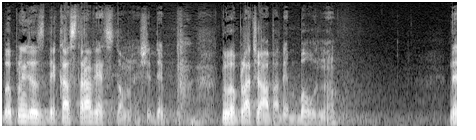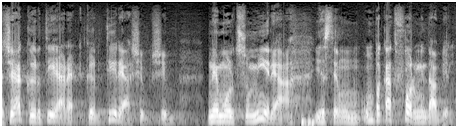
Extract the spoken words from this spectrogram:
vă plângeți de castraveți, domnule, și de... nu vă place apa de băut, nu? De aceea cârtirea, cârtirea și, și nemulțumirea este un, un păcat formidabil.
